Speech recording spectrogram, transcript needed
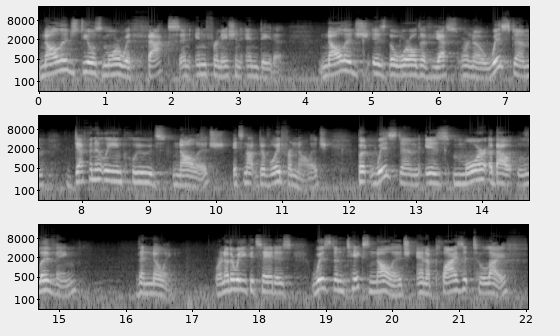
Knowledge deals more with facts and information and data. Knowledge is the world of yes or no. Wisdom definitely includes knowledge, it's not devoid from knowledge, but wisdom is more about living than knowing. Or another way you could say it is wisdom takes knowledge and applies it to life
